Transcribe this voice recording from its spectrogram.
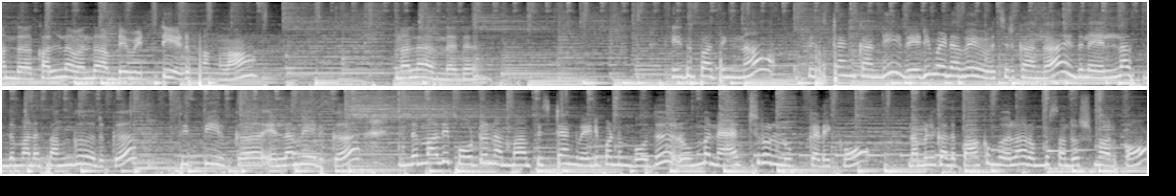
அந்த கல்லை வந்து அப்படியே வெட்டி எடுப்பாங்களாம். நல்லா இருந்தது. இது பார்த்தீங்கன்னா ஃபிஷ் டேங்க்காண்டி ரெடிமேடாகவே வச்சுருக்காங்க. இதில் எல்லா விதமான சங்கும் இருக்குது சிப்பி இருக்குது எல்லாமே இருக்குது இந்த மாதிரி போட்டு நம்ம ஃபிஷ் டேங்க் ரெடி பண்ணும்போது ரொம்ப நேச்சுரல் லுக் கிடைக்கும். நம்மளுக்கு அதை பார்க்கும்போதெல்லாம் ரொம்ப சந்தோஷமாக இருக்கும்.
